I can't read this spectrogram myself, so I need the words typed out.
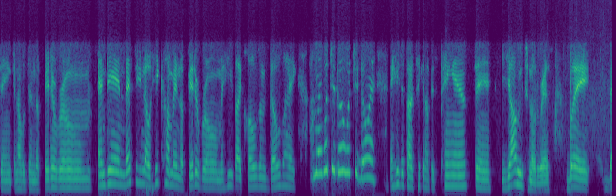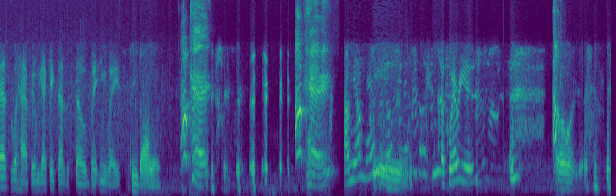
think, and I was in the fitting room. And then next thing you know, he come in the fitting room and he's like closing the door, like I'm like, "What you doing? What you doing?" And he just started taking off his pants, and y'all need to know the rest. But that's what happened. We got kicked out of the store. But anyways, T-Dolla. Okay. okay. I mean, I'm nasty. okay? Aquarius. Oh. oh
